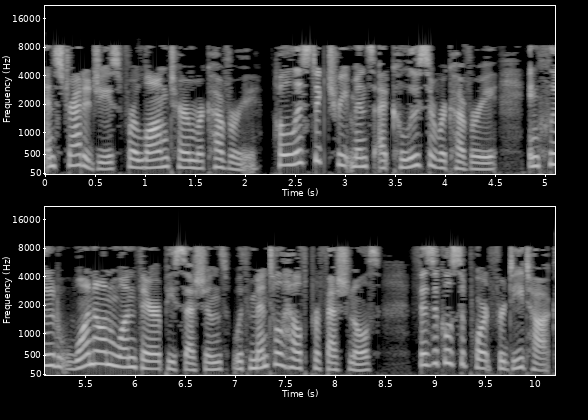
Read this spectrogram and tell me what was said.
and strategies for long term recovery. Holistic treatments at Calusa Recovery include one on one therapy sessions with mental health professionals, physical support for detox,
